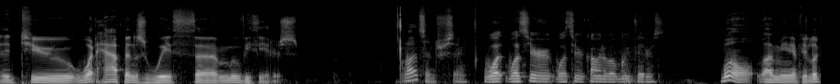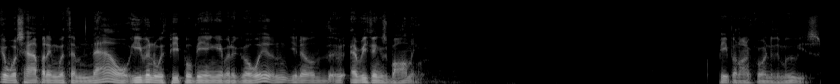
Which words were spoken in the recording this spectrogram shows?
uh, to what happens with uh, movie theaters. Oh, that's interesting. What, what's your what's your comment about movie theaters? Well, I mean, if you look at what's happening with them now, even with people being able to go in, you know, the, everything's bombing. People aren't going to the movies.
